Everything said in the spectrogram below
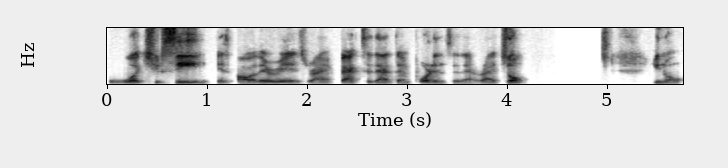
what you see is all there is right? Back to that the importance of that right? So you know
